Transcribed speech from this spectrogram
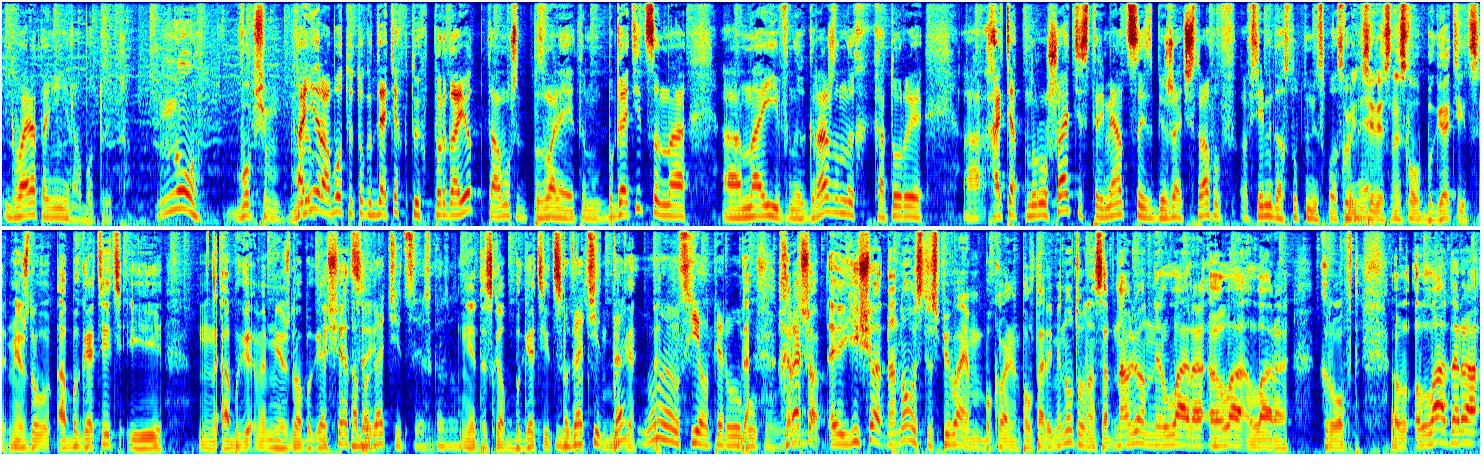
говорят, они не работают. Ну, в общем... Мы... Они работают только для тех, кто их продает, потому что это позволяет им богатиться на а, наивных гражданах, которые а, хотят нарушать и стремятся избежать штрафов всеми доступными способами. Какое интересное слово «богатиться». Между обогатить и обог... между обогащаться... Обогатиться, я сказал. Нет, ты сказал богатиться. Богатит, да? Бога... Ну, да. съел первую да. букву. Хорошо. Э, еще одна новость. Успеваем буквально полторы минуты. У нас обновленный Лара, Ла, Лара Крофт. Лада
